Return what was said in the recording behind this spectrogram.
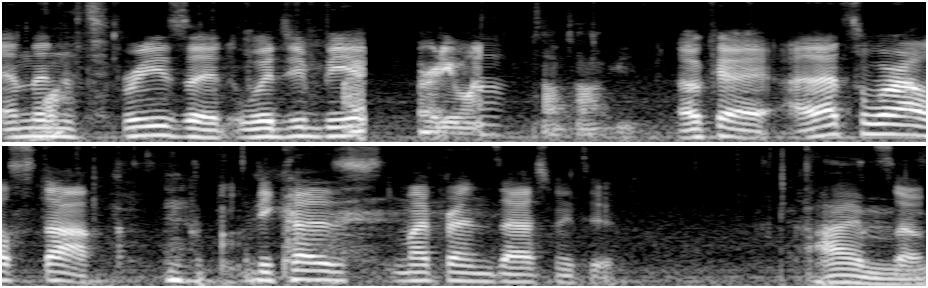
and then What? freeze it, would you be? Already already want to stop talking. Okay, uh, that's where I'll stop because my friends asked me to. I'm So- I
